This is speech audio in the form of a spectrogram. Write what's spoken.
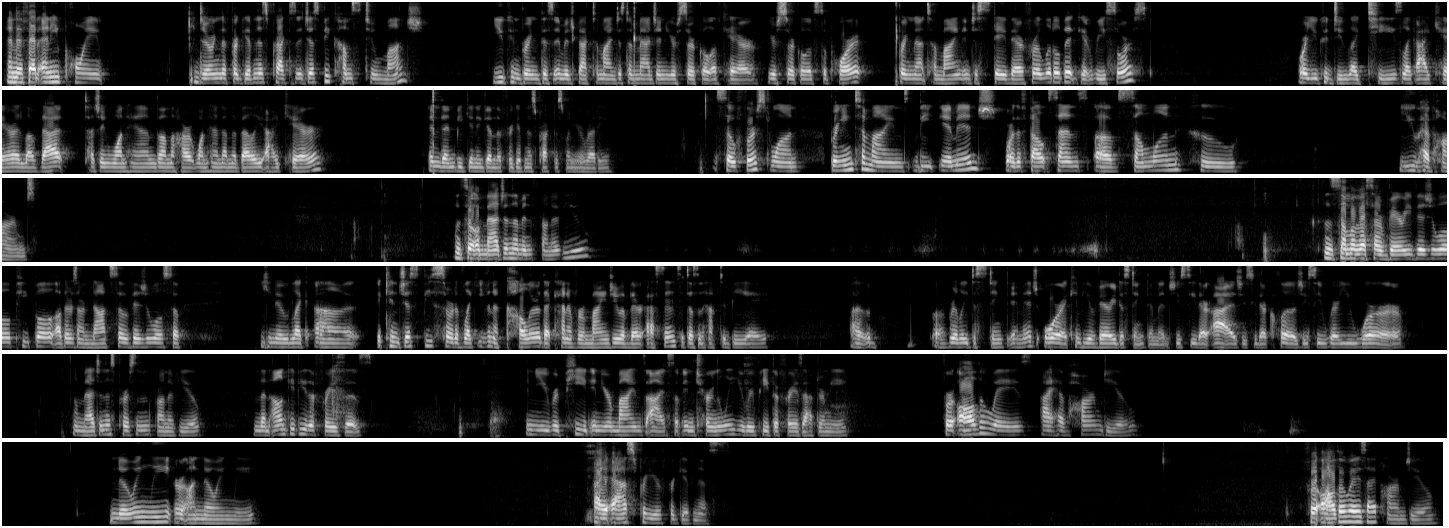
And if at any point during the forgiveness practice it just becomes too much, you can bring this image back to mind. Just imagine your circle of care, your circle of support. Bring that to mind and just stay there for a little bit, get resourced. Or you could do like tease, like I care. I love that. Touching one hand on the heart, one hand on the belly, I care. And then begin again the forgiveness practice when you're ready. So, first one, bringing to mind the image or the felt sense of someone who you have harmed. And so imagine them in front of you. And some of us are very visual people, others are not so visual. So, you know, like uh, it can just be sort of like even a color that kind of reminds you of their essence. It doesn't have to be a, a, a really distinct image, or it can be a very distinct image. You see their eyes, you see their clothes, you see where you were. Imagine this person in front of you, and then I'll give you the phrases and you repeat in your mind's eye. So internally, you repeat the phrase after me For all the ways I have harmed you, knowingly or unknowingly, I ask for your forgiveness. For all the ways I've harmed you,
